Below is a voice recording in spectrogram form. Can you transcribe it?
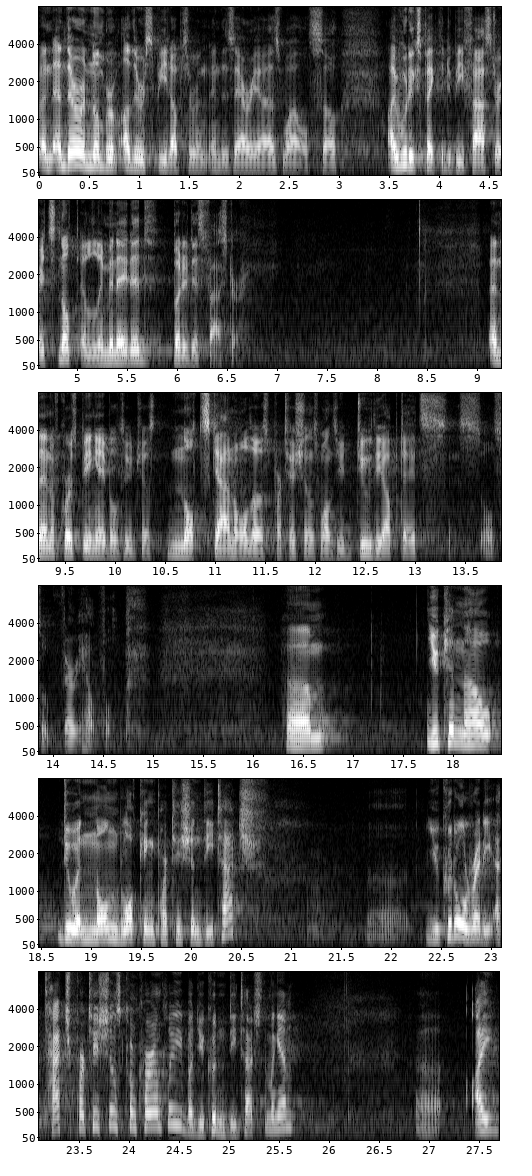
and, and there are a number of other speed ups in, in this area as well. So I would expect it to be faster. It's not eliminated, but it is faster. And then, of course, being able to just not scan all those partitions once you do the updates is also very helpful. Um, you can now do a non-blocking partition detach. Uh, you could already attach partitions concurrently, but you couldn't detach them again. Uh, I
